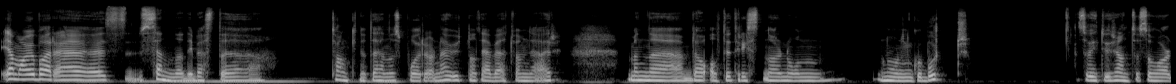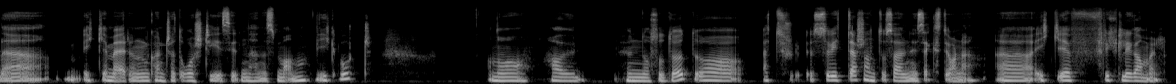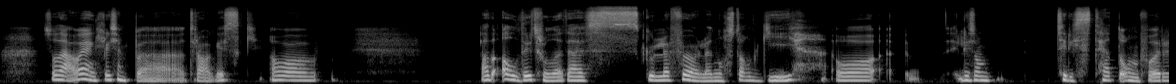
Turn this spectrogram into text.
jeg må jo bare sende de beste tankene til hennes pårørende uten at jeg vet hvem det er. Men uh, det er alltid trist når noen, noen, går bort. Så vidt vi skjønte, så var det ikke mer enn kanskje et års tid siden hennes mann gikk bort. Og nå har hun også dødd. og så vidt jeg skjønte, så er hun i 60-årene. Uh, ikke fryktelig gammel. Så det er jo egentlig kjempetragisk. Og jeg hadde aldri trodd at jeg skulle føle nostalgi og liksom tristhet overfor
